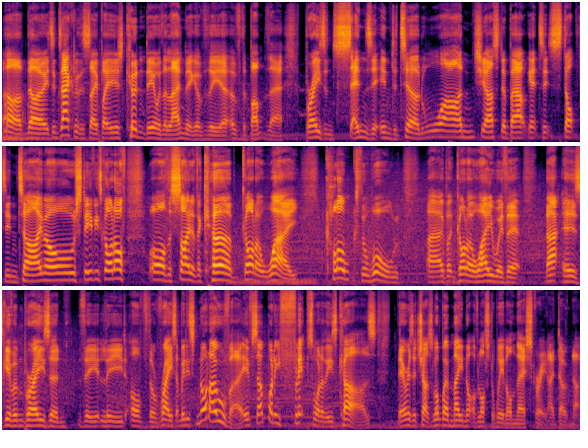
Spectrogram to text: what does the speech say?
Oh, no. It's exactly the same play. He just couldn't deal with the landing of the uh, of the bump there. Brazen sends it into turn one. Just about gets it stopped in time. Oh, Stevie's gone off. Oh, the side of the curb got away clonked the wall, uh, but got away with it. That has given Brazen the lead of the race. I mean, it's not over. If somebody flips one of these cars, there is a chance. Longbow may not have lost a wheel on their screen. I don't know.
